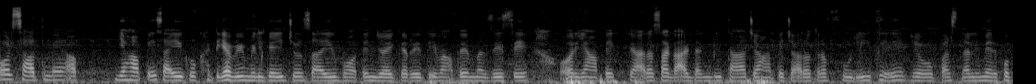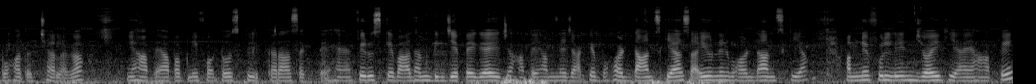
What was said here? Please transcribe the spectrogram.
और साथ में आप यहाँ पे साई को खटिया भी मिल गई, जो साई बहुत इन्जॉय कर रही थी वहाँ पे मज़े से। और यहाँ पे एक प्यारा सा गार्डन भी था, जहाँ पे चारों तरफ़ फूल ही थे, जो पर्सनली मेरे को बहुत अच्छा लगा। यहाँ पे आप अपनी फ़ोटोज़ क्लिक करा सकते हैं। फिर उसके बाद हम डीजे पे गए, जहाँ पे हमने जाके बहुत डांस किया, साई ने बहुत डांस किया। हमने फुल इन्जॉय किया यहाँ पर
